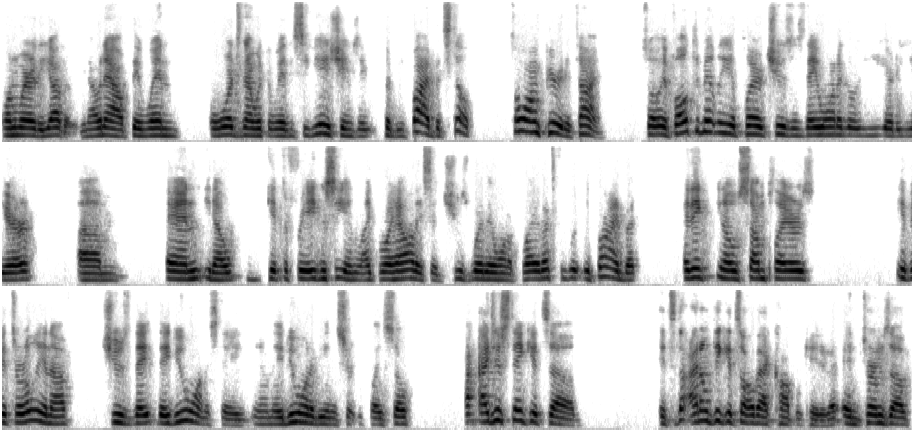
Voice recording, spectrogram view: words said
one way or the other. You know, now if they win awards now with the way the CBA changed, they could be five, but still, it's a long period of time. So if ultimately a player chooses they want to go year to year, um, and you know get the free agency and like Roy Halladay said, choose where they want to play, that's completely fine. But I think you know some players, if it's early enough, choose they they do want to stay, you know, they do want to be in a certain place. So I, I just think it's a, uh, it's not, I don't think it's all that complicated in terms of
